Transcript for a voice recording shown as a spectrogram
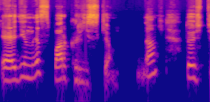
и 1С парк риски. Да? То есть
